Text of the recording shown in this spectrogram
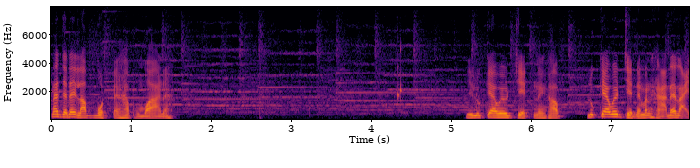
น่าจะได้รับหมดนะครับผมว่านะนี่ลูกแก้วเวลเจ็ดนะครับ ลูกแก้วเวลเจ็ดเนี่ยมันหาได้หลาย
